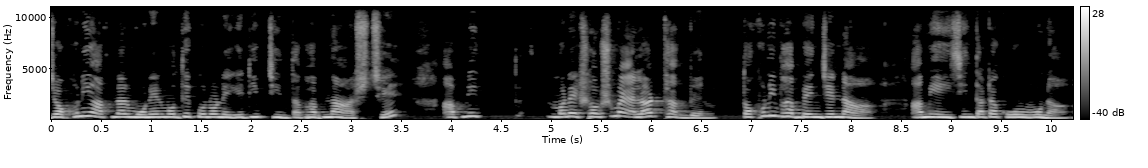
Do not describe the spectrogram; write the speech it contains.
যখনই আপনার মনের মধ্যে কোনো নেগেটিভ চিন্তাভাবনা আসছে, আপনি মানে সবসময় অ্যালার্ট থাকবেন। তখনই ভাববেন যে, না, আমি এই চিন্তাটা করব না।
